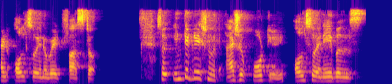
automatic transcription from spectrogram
and also innovate faster. So integration with Azure Portal also enables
